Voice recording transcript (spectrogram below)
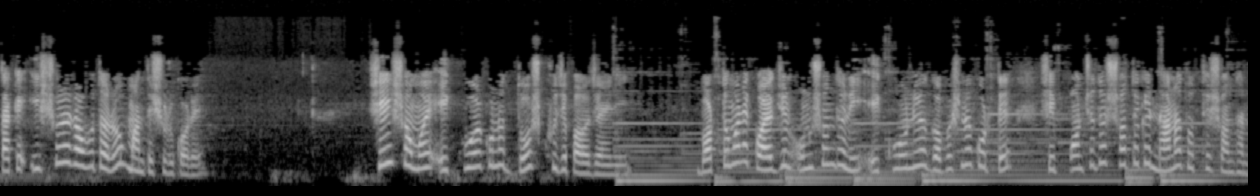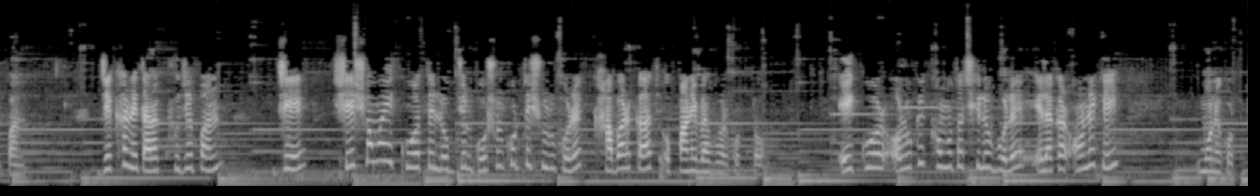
তাকে ঈশ্বরের অবতারও মানতে শুরু করে। সেই সময় এই কুয়োর কোনো দোষ খুঁজে পাওয়া যায়নি। বর্তমানে কয়েকজন অনুসন্ধানী এই কুয়ো নিয়ে গবেষণা করতে সেই পঞ্চদশ শতকের নানা তথ্যের সন্ধান পান, যেখানে তারা খুঁজে পান যে সে সময় এই কুয়োতে লোকজন গোসল করতে শুরু করে খাবার কাজ ও পানি ব্যবহার করত। এই কুয়োর অলৌকিক ক্ষমতা ছিল বলে এলাকার অনেকেই মনে করত।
